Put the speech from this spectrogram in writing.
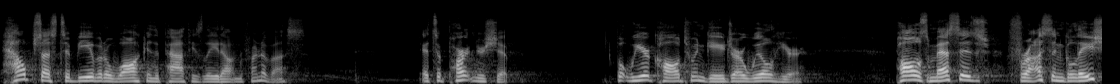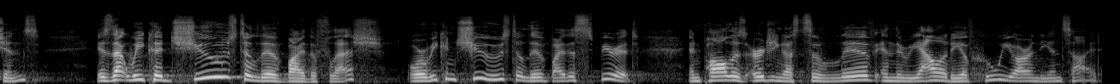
helps us to be able to walk in the path he's laid out in front of us. It's a partnership. But we are called to engage our will here. Paul's message for us in Galatians is that we could choose to live by the flesh or we can choose to live by the Spirit. And Paul is urging us to live in the reality of who we are on the inside.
